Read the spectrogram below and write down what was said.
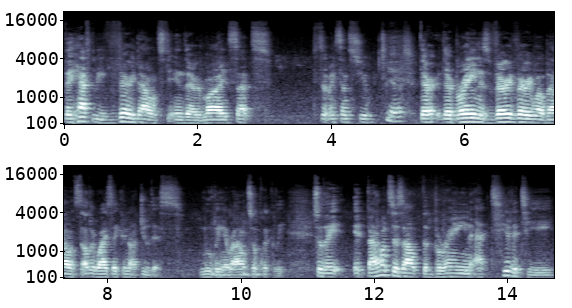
they have to be very balanced in their mindsets. Does that make sense to you? Yes. Their their brain is very very well balanced. Otherwise, they could not do this, moving around so quickly. So they it balances out the brain activity,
